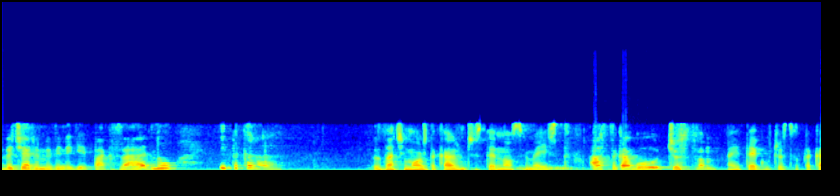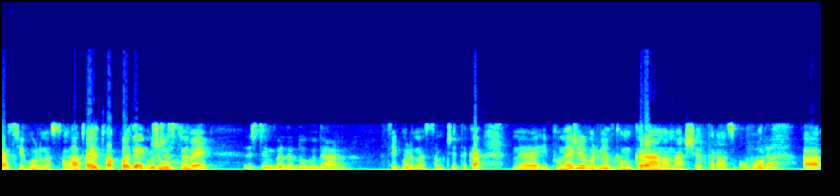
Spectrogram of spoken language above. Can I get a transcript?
Вечеряме винаги пак заедно. И така, Значи може да кажем, че сте едно семейство. аз така го чувствам. А и те го чувстват така, сигурна съм. Ако това е това, което те го чухме. чувстват, ще им бъда благодарна. Сигурна съм, че е така. Е, И понеже вървим към края на нашия разговор, Да. а,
